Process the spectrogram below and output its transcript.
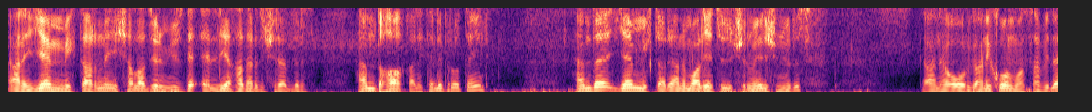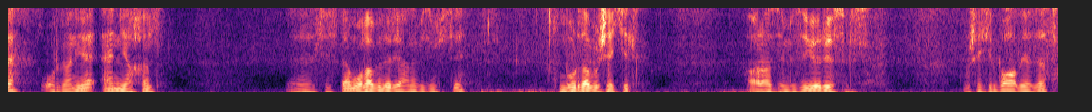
yani yem miktarını inşallah diyorum %50'ye kadar düşürebiliriz. Hem daha kaliteli protein hem de yem miktarı yani maliyeti düşürmeyi düşünüyoruz. Yani organik olmasa bile organiğe en yakın e, sistem olabilir yani bizimkisi. Burada bu şekil arazimizi görüyorsunuz. Bu şekil bağlayacağız.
